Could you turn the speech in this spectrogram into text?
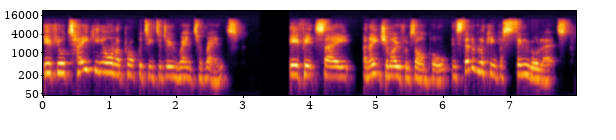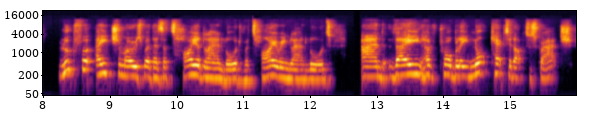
if you're taking on a property to do rent to rent, if it's a an HMO, for example, instead of looking for single lets, look for HMOs where there's a tired landlord, retiring landlords, and they have probably not kept it up to scratch.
